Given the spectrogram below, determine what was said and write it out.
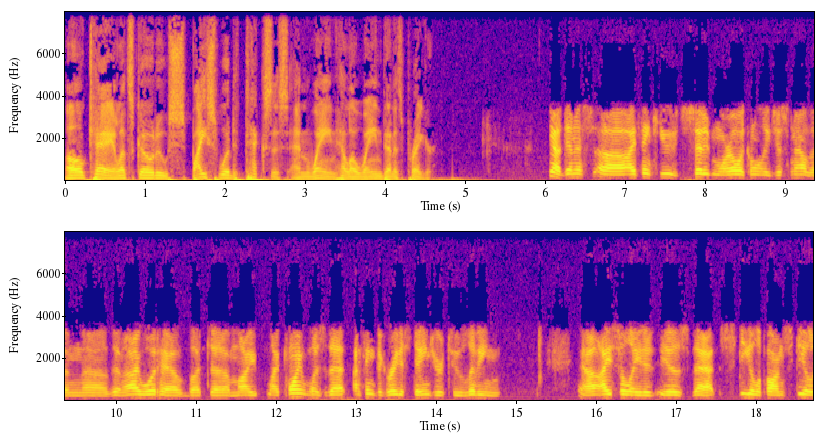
Okay, let's go to Spicewood, Texas, and Wayne. Hello, Wayne. Dennis Prager. Yeah, Dennis, uh, I think you said it more eloquently just now than uh, than I would have. But uh, my my point was that I think the greatest danger to living uh, isolated is that steel upon steel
